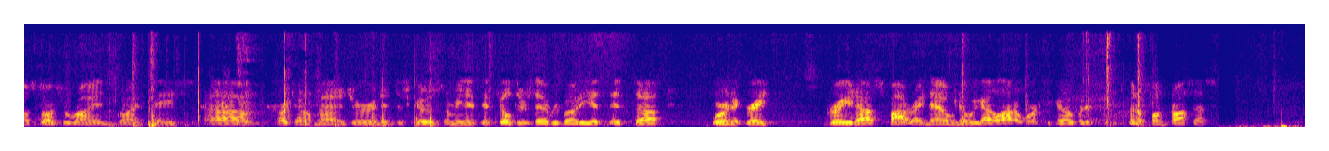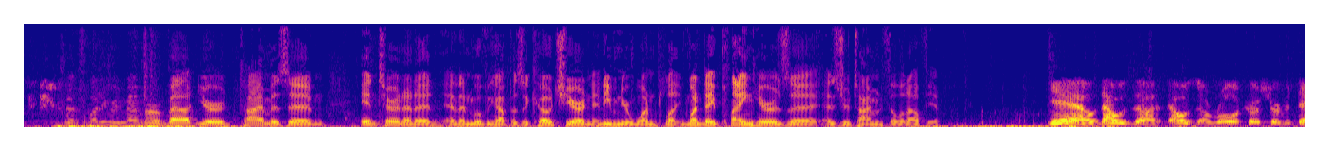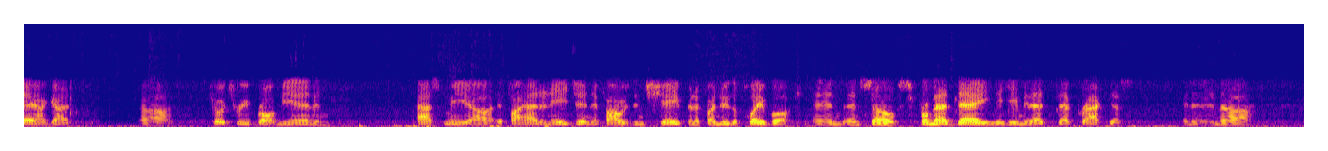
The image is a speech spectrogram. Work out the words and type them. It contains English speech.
know, starts with Ryan Ryan Pace, um, our general manager, and it just goes. I mean, it, it filters to everybody. It, it's uh, we're in a great great uh, spot right now. We know we got a lot of work to go, but it's, it's been a fun process. Coach, what do you remember about your time as an intern and, a, and then moving up as a coach here, and, and even your one play, one day playing here as a, as your time in Philadelphia? Yeah, that was a, that was a roller coaster of a day. I got uh, Coach Reid brought me in and asked me uh, if I had an agent, if I was in shape, and if I knew the playbook. And and so from that day, they gave me that that practice, and then uh,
